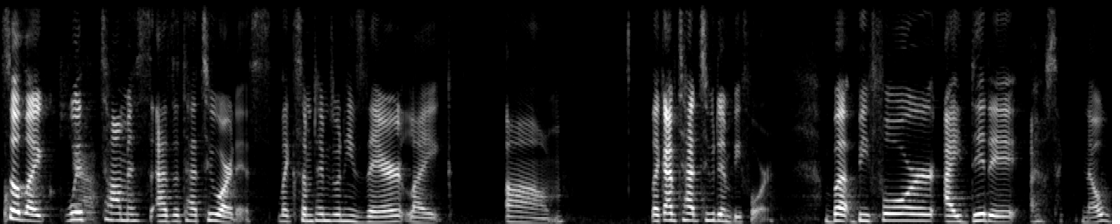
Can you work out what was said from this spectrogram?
So like with Yeah. Thomas as a tattoo artist, like sometimes when he's there, like um like I've tattooed him before. But before I did it, I was like, no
